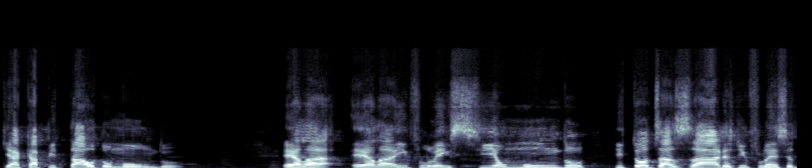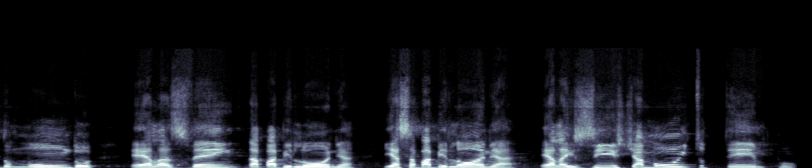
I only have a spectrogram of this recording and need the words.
que é a capital do mundo. Ela ela influencia o mundo e todas as áreas de influência do mundo, elas vêm da Babilônia. E essa Babilônia, ela existe há muito tempo.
